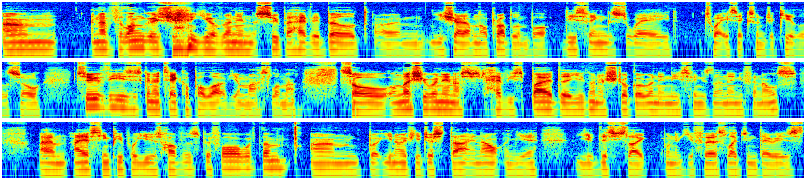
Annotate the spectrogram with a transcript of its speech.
Um, and as long as you're running a super heavy build, um, you should have no problem. But these things weigh 2600 kilos, so two of these is going to take up a lot of your mass limit. So unless you're running a heavy spider, you're going to struggle running these things than anything else. Um, I have seen people use hovers before with them, um, but you know if you're just starting out and you, you this is like one of your first legendaries,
